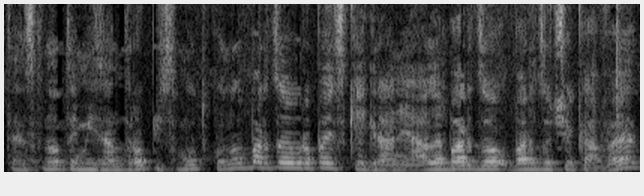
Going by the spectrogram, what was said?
tęsknoty, mizantropii, smutku. No bardzo europejskie granie, ale bardzo, bardzo ciekawe.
